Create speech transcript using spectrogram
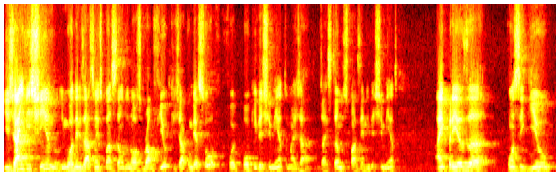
e já investindo em modernização e expansão do nosso Brownfield, que já começou, foi pouco investimento, mas já, já estamos fazendo investimento, a empresa conseguiu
